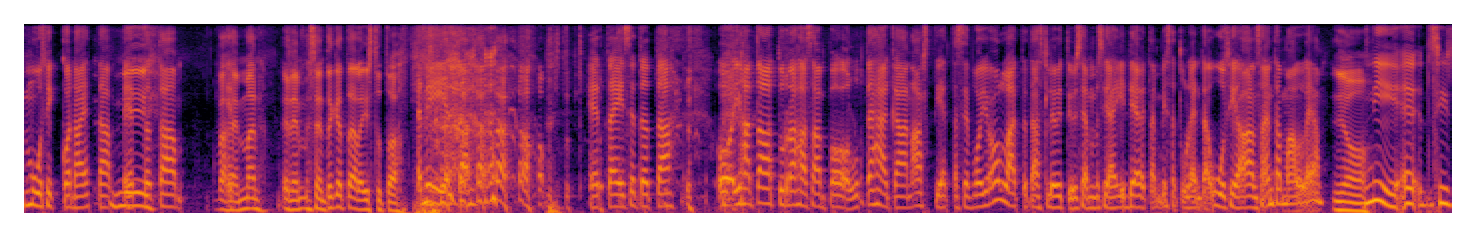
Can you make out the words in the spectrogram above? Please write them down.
muusikkona, että, niin. että tota, Vähemmän, et, enemmän. Sen takia täällä istutaan. Niin, että, että ei se tota, ole ihan taattu rahasampo ollut tähänkään asti, että se voi olla, että tässä löytyy semmoisia ideoita, mistä tulee niitä uusia ansaintamalleja. Joo. Niin, e, siis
